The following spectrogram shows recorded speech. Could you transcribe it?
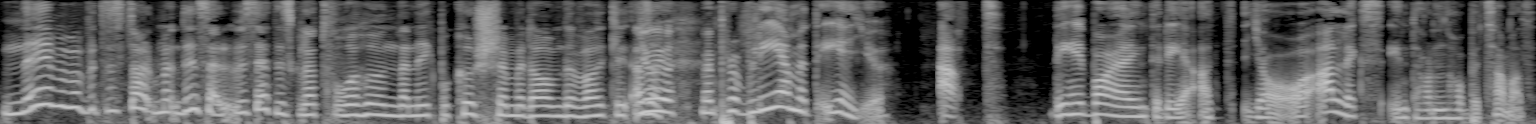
Nej men man behöver inte starta, men det är så här, vi säger att ni skulle ha två hundar, ni gick på kurser med dem, det var alltså, jo, jo, men problemet är ju att det är bara inte det att jag och Alex inte har någon hobby tillsammans.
